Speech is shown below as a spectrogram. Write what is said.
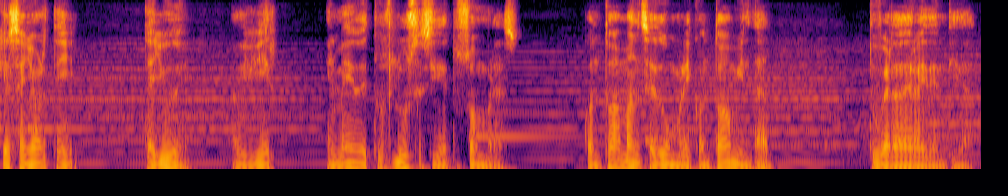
Que el Señor te ayude a vivir en medio de tus luces y de tus sombras, con toda mansedumbre y con toda humildad, tu verdadera identidad.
